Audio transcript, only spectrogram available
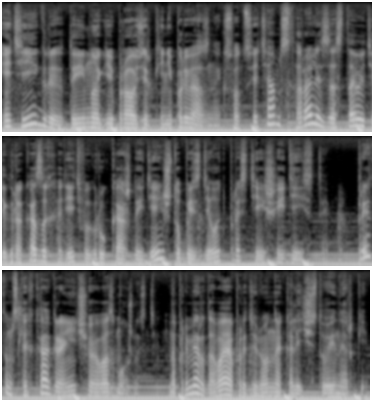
Эти игры, да и многие браузерки, не привязанные к соцсетям, старались заставить игрока заходить в игру каждый день, чтобы сделать простейшие действия, при этом слегка ограничивая возможности, например, давая определенное количество энергии.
